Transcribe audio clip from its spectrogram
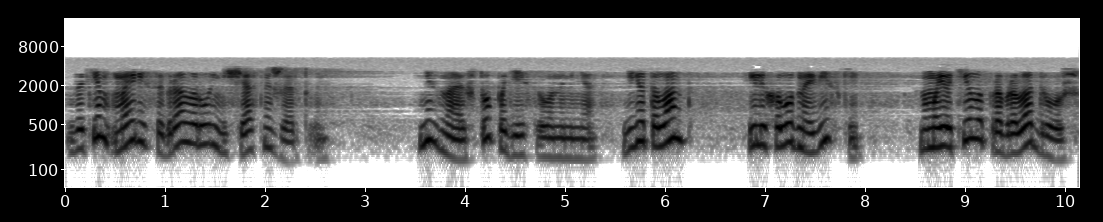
Затем Мэри сыграла роль несчастной жертвы. Не знаю, что подействовало на меня, ее талант или холодные виски, но мое тело пробрала дрожь.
